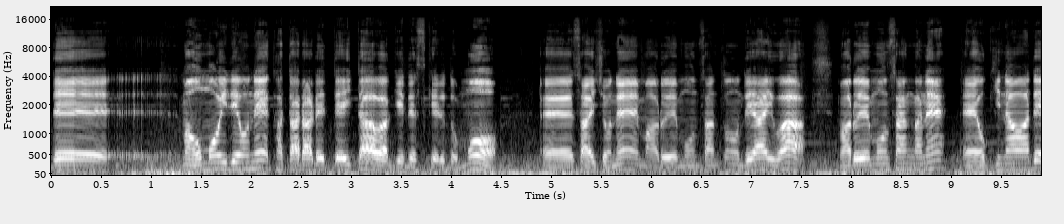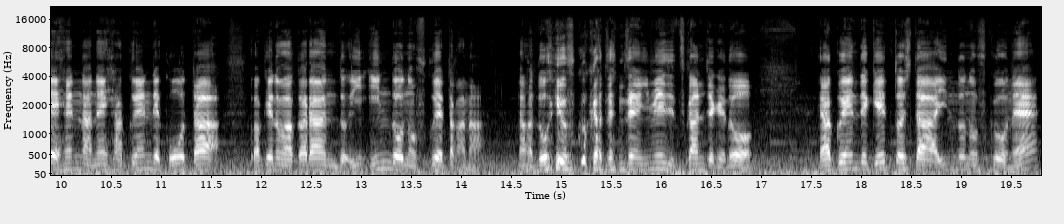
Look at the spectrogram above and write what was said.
で、まあ、思い出をね、語られていたわけですけれども、えー、最初ね、丸右衛門さんとの出会いは、丸右衛門さんがね、えー、沖縄で変なね、100円で買うた、わけのわからんインドの服やったかな。なんかどういう服か全然イメージつかんじゃけど、100円でゲットしたインドの服をね、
